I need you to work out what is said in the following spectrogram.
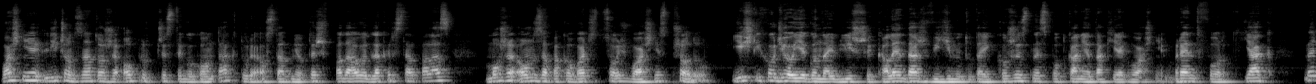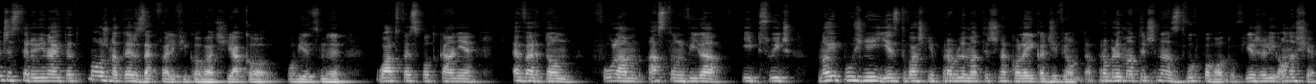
właśnie licząc na to, że oprócz czystego konta, które ostatnio też wpadały dla Crystal Palace, może on zapakować coś właśnie z przodu. Jeśli chodzi o jego najbliższy kalendarz, widzimy tutaj korzystne spotkania takie jak właśnie Brentford, jak Manchester United można też zakwalifikować jako powiedzmy łatwe spotkanie. Everton, Fulham, Aston Villa, Ipswich. No i później jest właśnie problematyczna kolejka dziewiąta. Problematyczna z dwóch powodów. Jeżeli ona się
